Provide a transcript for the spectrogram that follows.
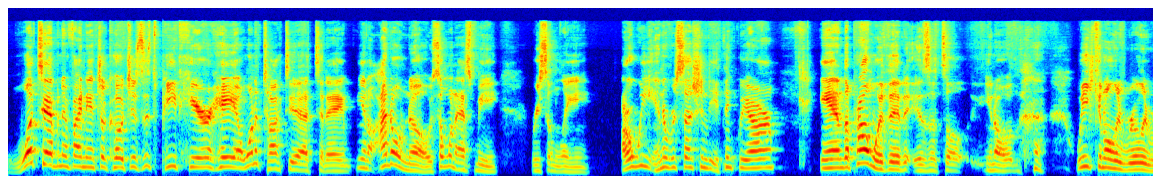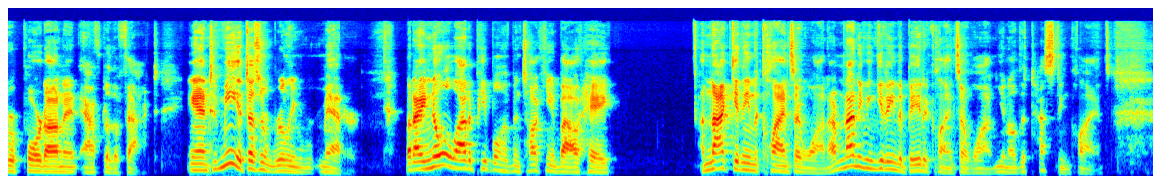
What's happening, financial coaches? It's Pete here. Hey, I want to talk to you today. You know, I don't know. Someone asked me recently, are we in a recession? Do you think we are? And the problem with it is it's a, you know, we can only really report on it after the fact. And to me, it doesn't really matter. But I know a lot of people have been talking about, hey, I'm not getting the clients I want. I'm not even getting the beta clients I want, you know, the testing clients.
